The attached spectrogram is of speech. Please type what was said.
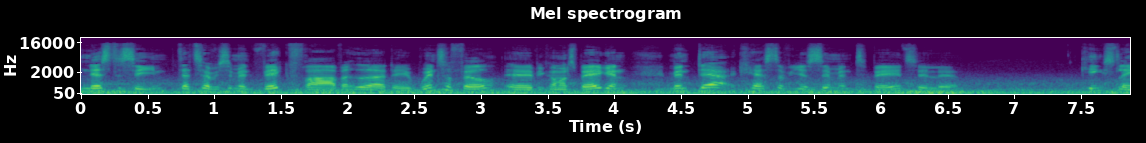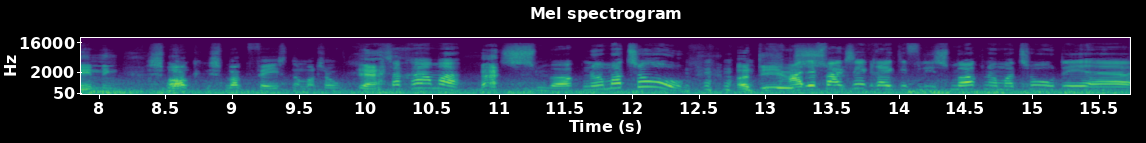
næste scene. Der tager vi simpelthen væk fra, hvad hedder det, Winterfell. Øh, vi kommer tilbage igen. Men der kaster vi os simpelthen tilbage til øh, King's Landing. Smuk, smuk face nummer to. Ja, Så kommer smuk nummer to. og det er jo... Nej, det er faktisk ikke rigtigt, fordi smuk nummer to, det er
